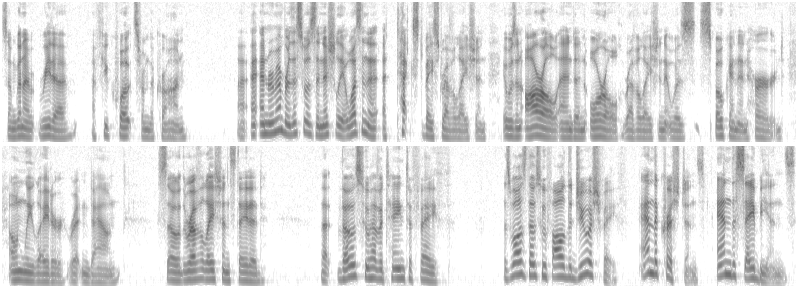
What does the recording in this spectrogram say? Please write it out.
So I'm going to read a, a few quotes from the Quran. Uh, and remember, this was initially, it wasn't a, a text based revelation. It was an oral and an oral revelation. It was spoken and heard, only later written down. So the revelation stated that those who have attained to faith, as well as those who follow the Jewish faith, and the Christians, and the Sabians,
